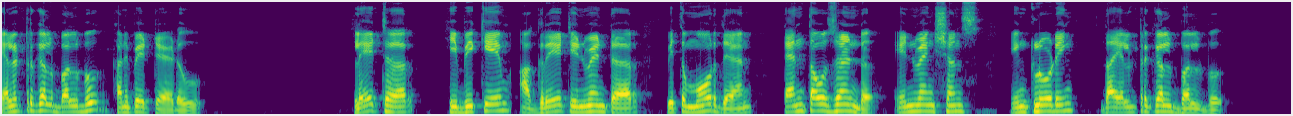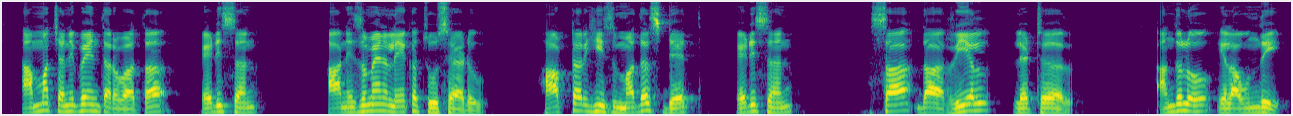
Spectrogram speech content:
ఎలక్ట్రికల్ బల్బు కనిపెట్టాడు. Later he became a great inventor with more than ten thousand inventions including the electrical bulb. అమ్మ చనిపోయిన తర్వాత ఎడిసన్ ఆ నిజమైన లేఖ చూశాడు. After his mother's death Edison saw the real letter. అందులో ఇలా ఉంది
